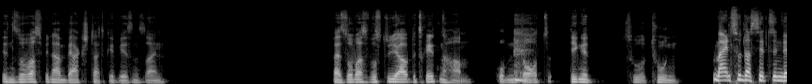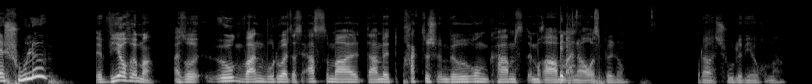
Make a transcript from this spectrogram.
in sowas wie einer Werkstatt gewesen sein? Weil sowas wirst du ja betreten haben, um dort Dinge zu tun. Meinst du das jetzt in der Schule? Äh, Wie auch immer. Also irgendwann, wo du halt das erste Mal damit praktisch in Berührung kamst im Rahmen einer Ausbildung. Oder Schule, wie auch immer.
